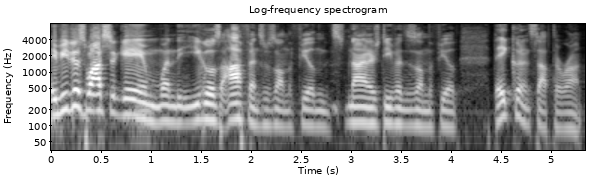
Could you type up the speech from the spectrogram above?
if you just watch the game when the Eagles offense was on the field and the Niners defense was on the field, they couldn't stop the run.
